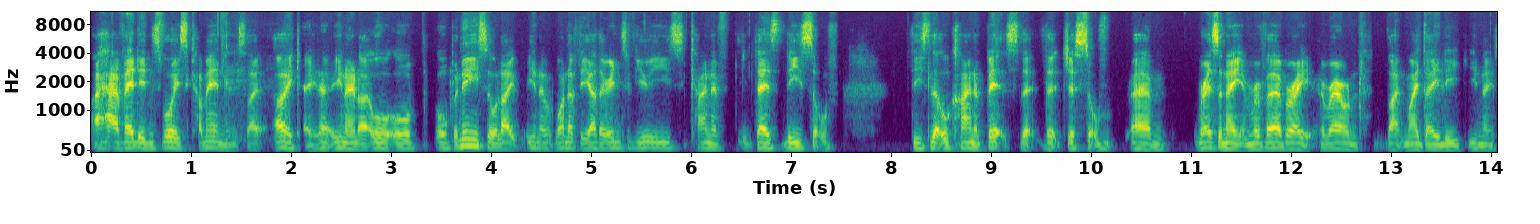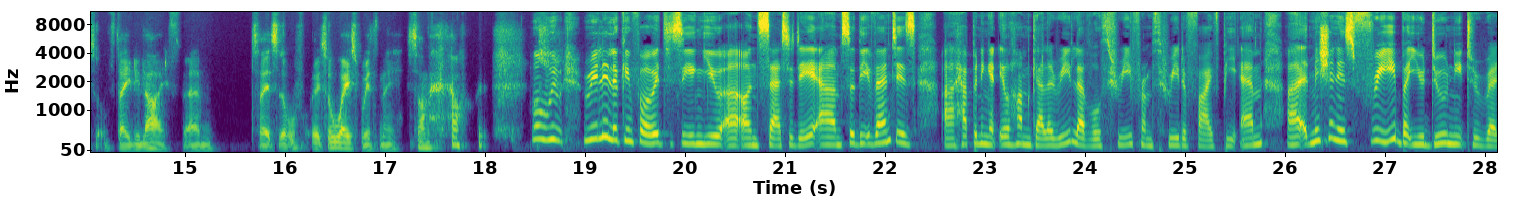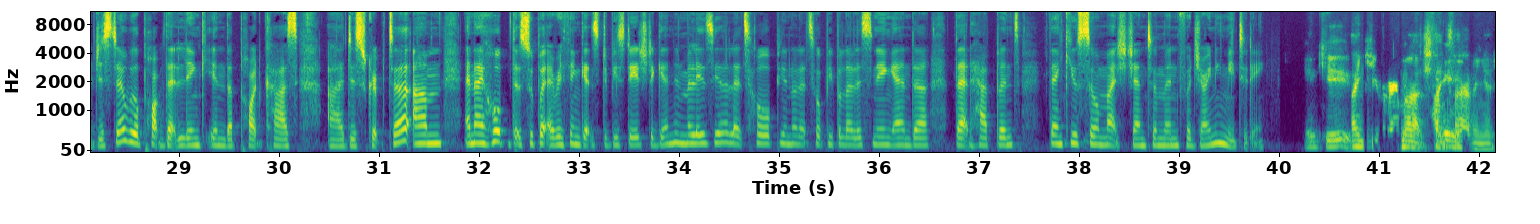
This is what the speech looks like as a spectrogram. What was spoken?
I have Eddin's voice come in and it's like, oh, okay, you know, like or, or or Bernice or like you know one of the other interviewees. Kind of, there's these sort of these little kind of bits that that just sort of um, resonate and reverberate around like my daily, you know, sort of daily life. Um, so it's it's always with me somehow. well, we're really looking forward to seeing you uh, on Saturday. Um, so the event is uh, happening at Ilham Gallery, level three, from three to five p.m. Uh, admission is free, but you do need to register. We'll pop that link in the podcast uh, descriptor. Um, and I hope that Super Everything gets to be staged again in Malaysia. Let's hope you know. Let's hope people are listening and uh, that happens. Thank you so much, gentlemen, for joining me today. Thank you. Thank you very much. Thanks for having us.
